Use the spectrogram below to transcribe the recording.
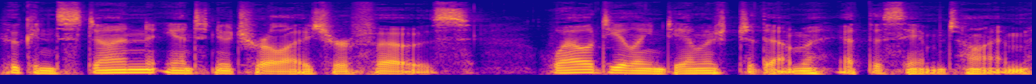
who can stun and neutralize your foes while dealing damage to them at the same time.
